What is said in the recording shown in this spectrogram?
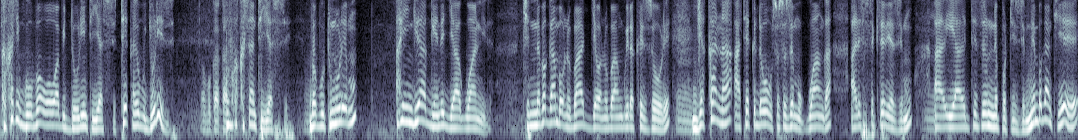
kakati gwoba wawabidde oli nti yasse teekayo bujulizi. Obukakasa. Obukakasa nti yasse. Babutunulemu ayingire agende gyagwanira kyenabagamba wano bajja wano bangwirako ezoole jakana ateekeddewo obusosoze mu ggwanga alese secretarianism yatezeho nepotism. Nembaga nti ye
